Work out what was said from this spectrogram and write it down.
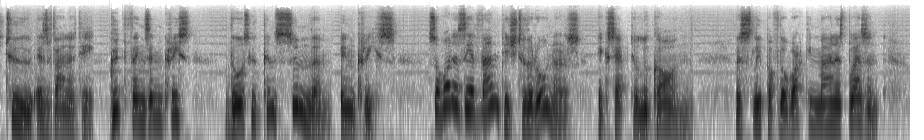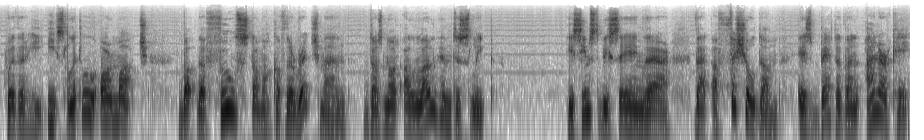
too is vanity. Good things increase, those who consume them increase. So what is the advantage to their owners, except to look on? The sleep of the working man is pleasant, whether he eats little or much, but the full stomach of the rich man does not allow him to sleep. He seems to be saying there that officialdom is better than anarchy,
